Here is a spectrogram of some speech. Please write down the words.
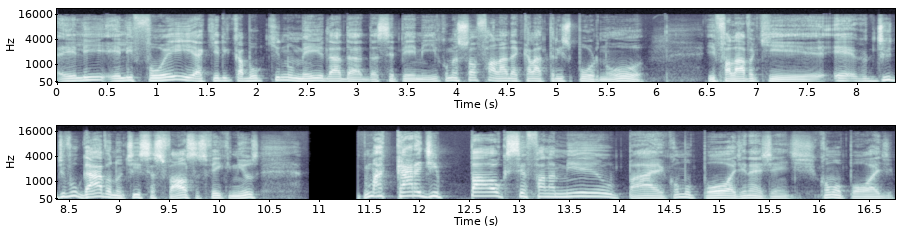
ele, ele foi aquele caboclo que no meio da, da, da CPMI começou a falar daquela atriz pornô e falava que é, divulgava notícias falsas, fake news. Uma cara de pau que você fala, meu pai, como pode, né, gente? Como pode?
